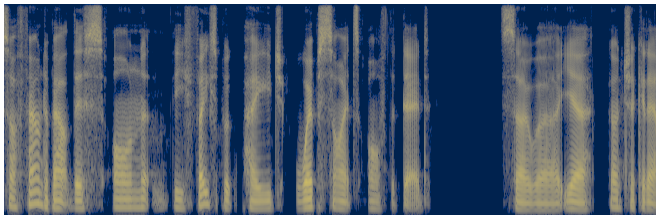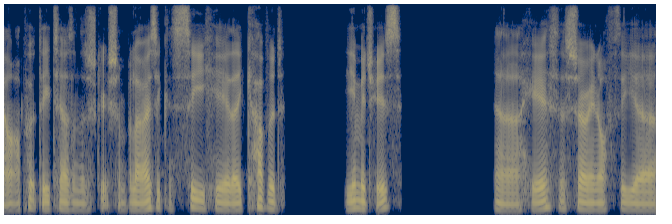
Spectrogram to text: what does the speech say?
So I found about this on the Facebook page Website of the Dead. So uh, yeah, go and check it out. I'll put details in the description below. As you can see here, they covered the images uh, here, so showing off the, uh,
